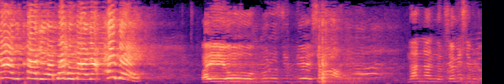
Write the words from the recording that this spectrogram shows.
ನಾವು ಕಾಯುವ ಬಹುಮಾನ ಇದೆ ಅಯ್ಯೋ ಗುರು ಸಿದ್ದೇಶ ನನ್ನನ್ನು ಕ್ಷಮಿಸಿ ಬಿಡು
